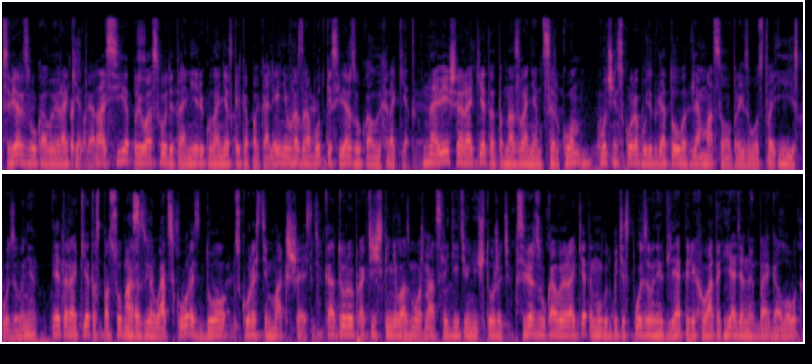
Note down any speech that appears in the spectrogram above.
Сверхзвуковые ракеты. Россия превосходит Америку на несколько поколений в разработке сверхзвуковых ракет. Новейшая ракета под названием «Циркон» очень скоро будет готова для массового производства и использования. Эта ракета способна развивать скорость до скорости Мак-6, которую практически невозможно отследить и уничтожить. Сверхзвуковые ракеты могут быть использованы для перехвата ядерных боеголовок.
